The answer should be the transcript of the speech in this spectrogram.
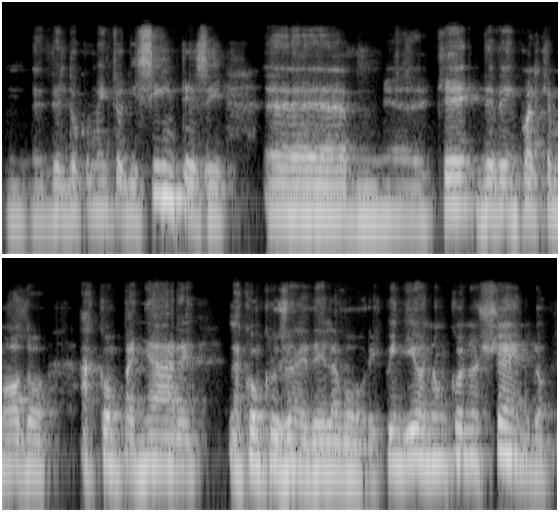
del documento di sintesi eh, che deve in qualche modo accompagnare la conclusione dei lavori. Quindi io non conoscendo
